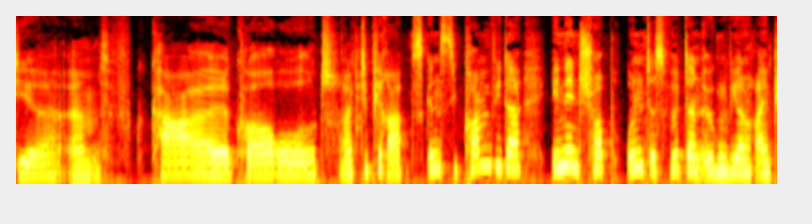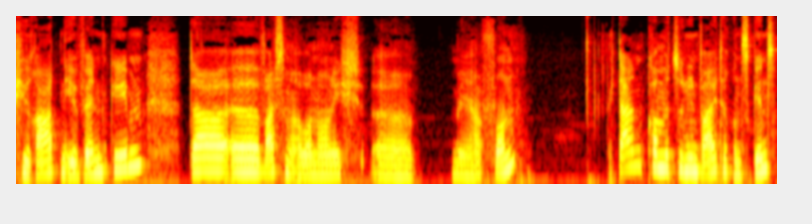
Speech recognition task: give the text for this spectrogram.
die ähm, Karl, Cold, halt die Piratenskins, die kommen wieder in den Shop und es wird dann irgendwie noch ein Piraten-Event geben. Da äh, weiß man aber noch nicht äh, mehr von. Dann kommen wir zu den weiteren Skins.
